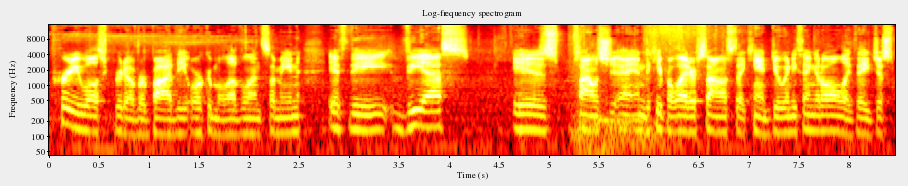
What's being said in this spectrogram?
pretty well screwed over by the Orchid Malevolence. I mean, if the VS is silenced and the Keeper Light are silenced, they can't do anything at all. Like they just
